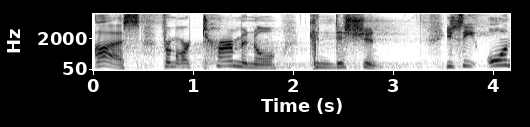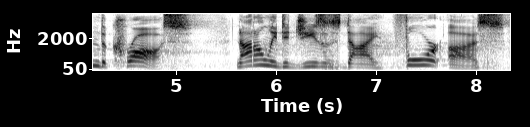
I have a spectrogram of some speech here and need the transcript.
us from our terminal condition. You see, on the cross, not only did Jesus die for us,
